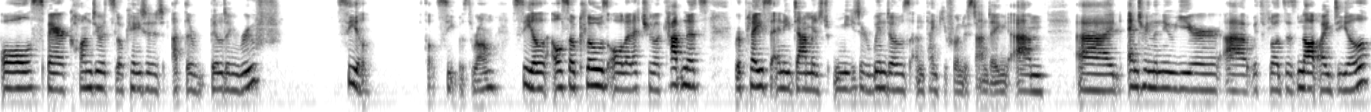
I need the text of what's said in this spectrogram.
all spare conduits located at the building roof, seal. Thought seat was wrong. Seal. Also close all electrical cabinets, replace any damaged meter windows, and thank you for understanding. Um, uh, entering the new year uh, with floods is not ideal.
